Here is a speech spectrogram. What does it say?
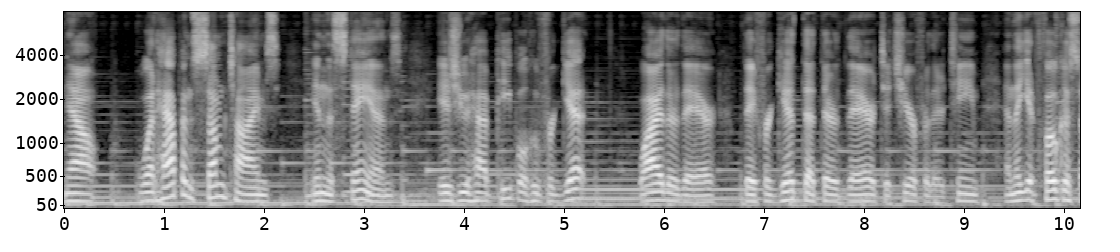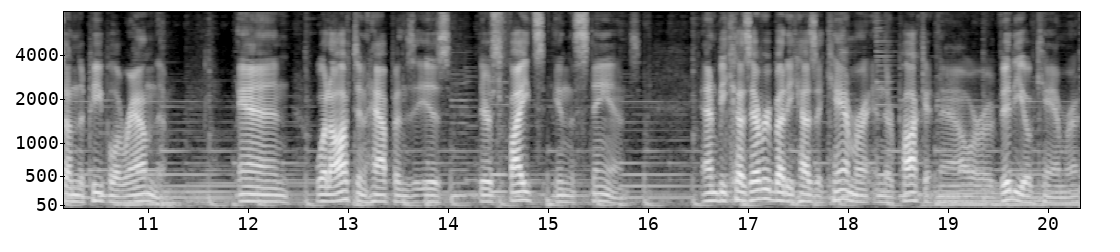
Now, what happens sometimes in the stands is you have people who forget why they're there. They forget that they're there to cheer for their team and they get focused on the people around them. And what often happens is there's fights in the stands. And because everybody has a camera in their pocket now or a video camera,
